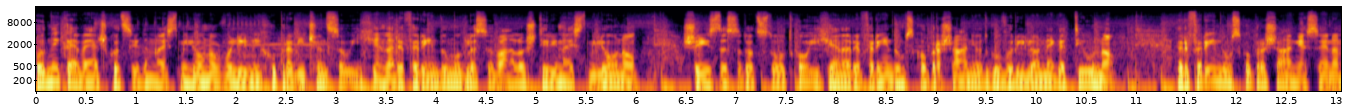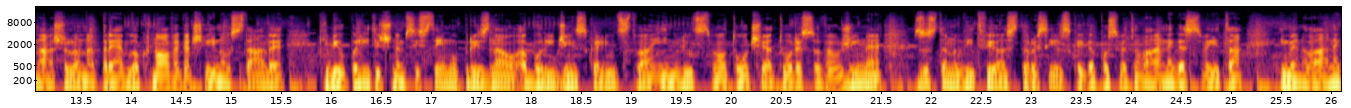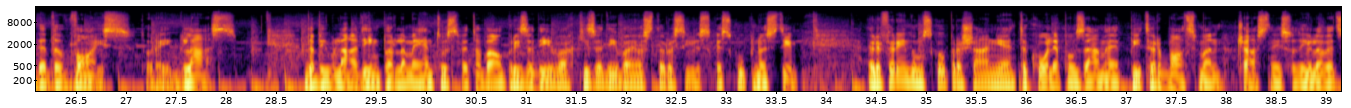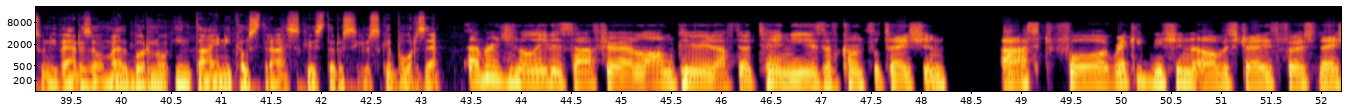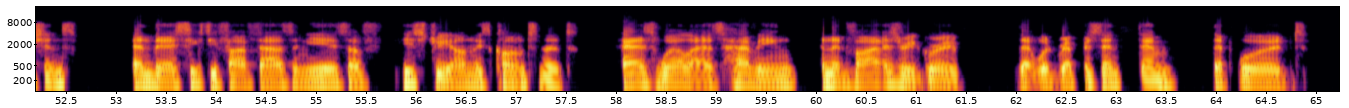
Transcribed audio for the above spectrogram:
Od nekaj več kot 17 milijonov volilnih upravičencev jih je na referendumu glasovalo 14 milijonov. 60 odstotkov jih je na referendumsko vprašanje odgovorilo negativno. Referendumsko vprašanje se je nanašalo na predlog novega člena ustave, ki bi v političnem sistemu priznal aboriginska ljudstva in ljudstva otočja Toresove užine z ustanovitvijo staroselskega posvetovalnega sveta, imenovanega The Voice, torej glas. Da bi vladi in parlamentu svetoval pri zadevah, ki zadevajo staroselske skupnosti. Referendumsko vprašanje takole povzame Peter Botsman, častni sodelavec Univerze v Melbournu in tajnik avstralske starosilske borze. Aboriginal leaders, after a long period, after 10 years of consultation, asked for recognition of Australia's First Nations and their 65,000 years of history on this continent, as well as having an advisory group that would represent them that would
